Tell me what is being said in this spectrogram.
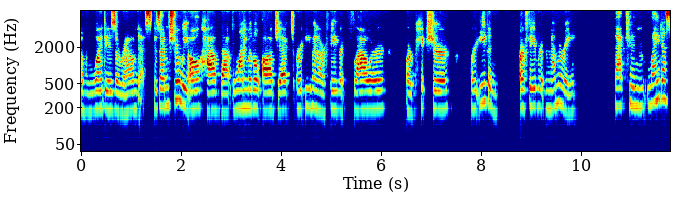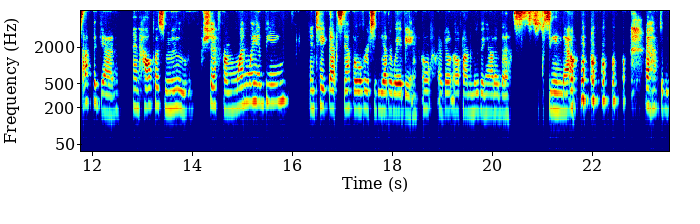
of what is around us. Because I'm sure we all have that one little object, or even our favorite flower or picture, or even our favorite memory that can light us up again and help us move, shift from one way of being and take that step over to the other way of being. Oh, I don't know if I'm moving out of the scene now. I have to be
